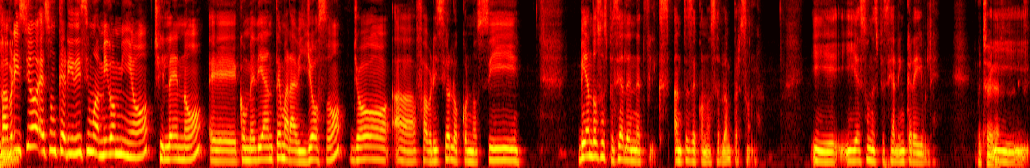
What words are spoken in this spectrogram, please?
Fabricio es un queridísimo amigo mío, chileno, eh, comediante maravilloso. Yo a Fabricio lo conocí viendo su especial en Netflix antes de conocerlo en persona. Y, es un especial increíble. Muchas gracias. Y,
